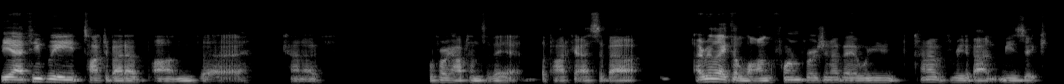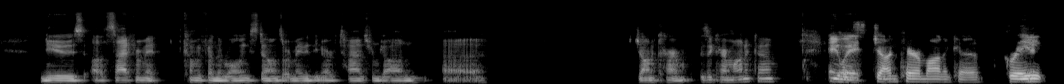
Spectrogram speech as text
yeah, I think we talked about it on the kind of before we hopped onto the the podcast about. I really like the long form version of it when you kind of read about music news aside from it coming from the Rolling Stones or maybe the New York Times from John uh, John Car is it Carmonica? Anyway, Yes, Jon Caramanica, great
